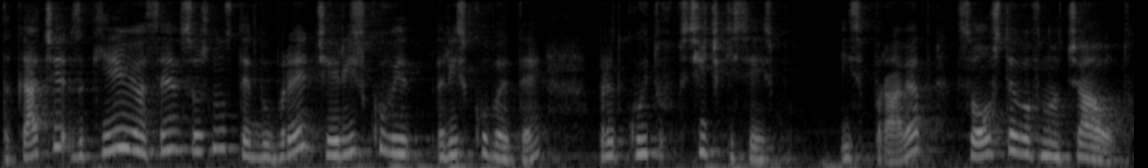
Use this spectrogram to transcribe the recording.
Така че за Кирил и Асен всъщност е добре, че рискови, рисковете, пред които всички се изправят, са още в началото.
